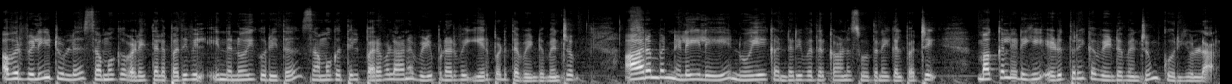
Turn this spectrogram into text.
அவர் வெளியிட்டுள்ள சமூக வலைதள பதிவில் இந்த நோய் குறித்து சமூகத்தில் பரவலான விழிப்புணர்வை ஏற்படுத்த வேண்டும் என்றும் ஆரம்ப நிலையிலேயே நோயை கண்டறிவதற்கான சோதனைகள் பற்றி மக்களிடையே எடுத்துரைக்க வேண்டும் என்றும் கூறியுள்ளார்.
